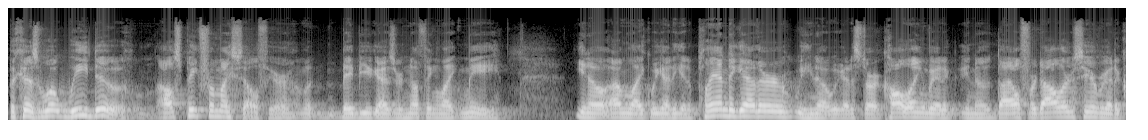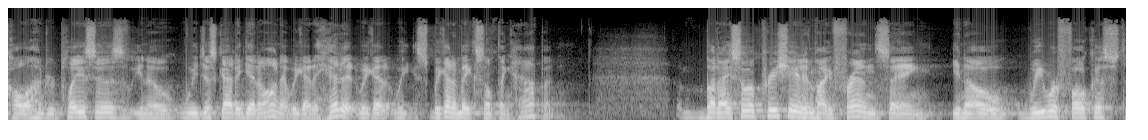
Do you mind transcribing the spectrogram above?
Because what we do, I'll speak for myself here. Maybe you guys are nothing like me you know, I'm like, we got to get a plan together. We, you know, we got to start calling. We got to, you know, dial for dollars here. We got to call a hundred places. You know, we just got to get on it. We got to hit it. We got, we, we got to make something happen. But I so appreciated my friends saying, you know, we were focused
